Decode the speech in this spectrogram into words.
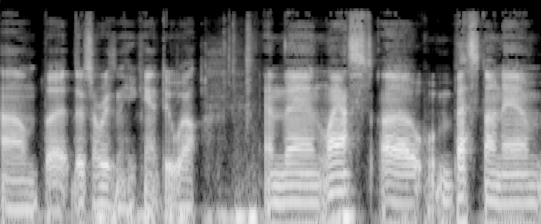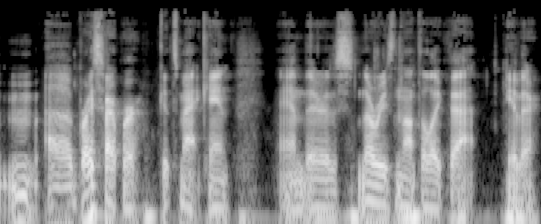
Um, but there's no reason he can't do well. And then last, uh, best known name, mm, uh, Bryce Harper gets Matt Cain. And there's no reason not to like that either.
